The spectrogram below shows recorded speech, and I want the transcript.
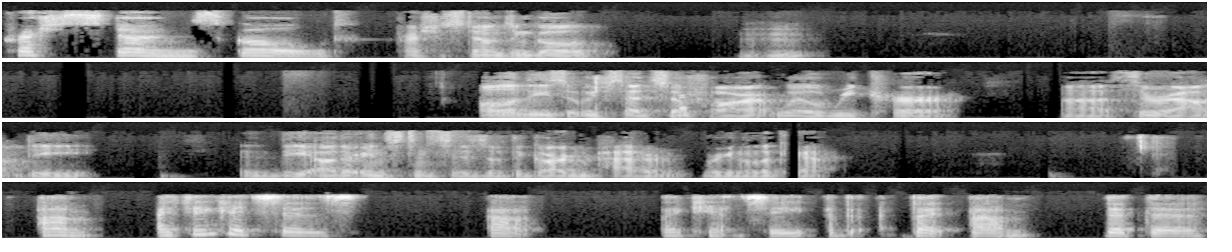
Precious stones, gold. Precious stones and gold. Mm-hmm. All of these that we've said so far will recur uh, throughout the the other instances of the garden pattern we're going to look at. Um, I think it says, uh, I can't see, but um, that the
